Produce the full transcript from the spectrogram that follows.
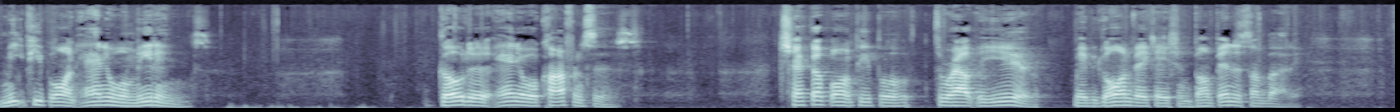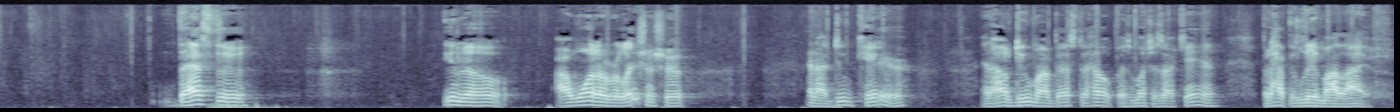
Meet people on annual meetings. Go to annual conferences check up on people throughout the year. Maybe go on vacation, bump into somebody. That's the, you know, I want a relationship and I do care and I'll do my best to help as much as I can, but I have to live my life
